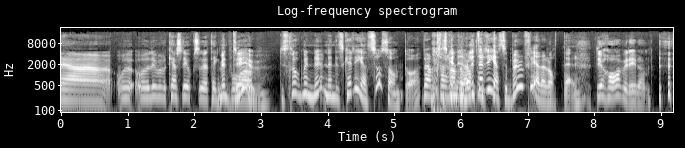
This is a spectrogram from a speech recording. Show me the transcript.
Ja. Eh, och, och det var kanske det också jag tänkte Men på. du, det slog mig nu när ni ska resa och sånt då. Vem tar Ska ni ha lite resebur för era råttor? Det har vi redan.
